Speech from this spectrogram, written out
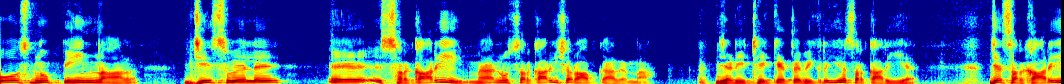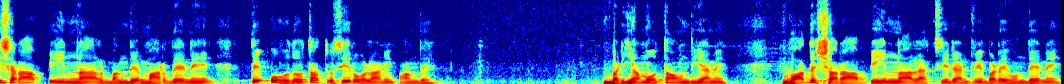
ਉਸ ਨੂੰ ਪੀਣ ਨਾਲ ਜਿਸ ਵੇਲੇ ਸਰਕਾਰੀ, ਮੈਂ ਇਹਨੂੰ ਸਰਕਾਰੀ ਸ਼ਰਾਬ ਕਹਿ ਦਿੰਦਾ, ਜਿਹੜੀ ਠੇਕੇ ਤੇ ਵਿਕਰੀ ਹੈ, ਸਰਕਾਰੀ ਹੈ। ਜੇ ਸਰਕਾਰੀ ਸ਼ਰਾਬ ਪੀਣ ਨਾਲ ਬੰਦੇ ਮਰਦੇ ਨੇ, ਤੇ ਉਦੋਂ ਤਾਂ ਤੁਸੀਂ ਰੋਲਾ ਨਹੀਂ ਪਾਉਂਦੇ। ਬੜੀਆਂ ਮੌਤਾਂ ਹੁੰਦੀਆਂ ਨੇ। ਵੱਧ ਸ਼ਰਾਬ ਪੀਣ ਨਾਲ ਐਕਸੀਡੈਂਟ ਵੀ ਬੜੇ ਹੁੰਦੇ ਨੇ।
